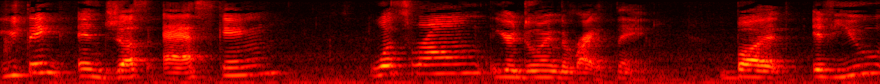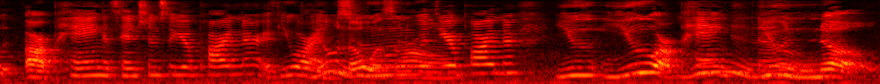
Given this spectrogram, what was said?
you think in just asking what's wrong you're doing the right thing but if you are paying attention to your partner, if you are You'll in tune with your partner, you you are paying. You know. you know.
